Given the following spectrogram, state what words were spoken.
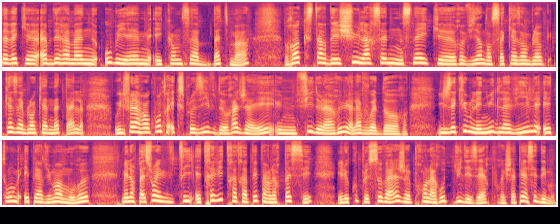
Avec euh, Abderrahman Oubiem et Kansa Batma. Rock star déchu, Larsen Snake euh, revient dans sa Casablan- Casablanca natale, où il fait la rencontre explosive de Rajae, une fille de la rue à la voix d'or. Ils écument les nuits de la ville et tombent éperdument amoureux, mais leur passion est très vite rattrapée par leur passé, et le couple sauvage prend la route du désert pour échapper à ses démons.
